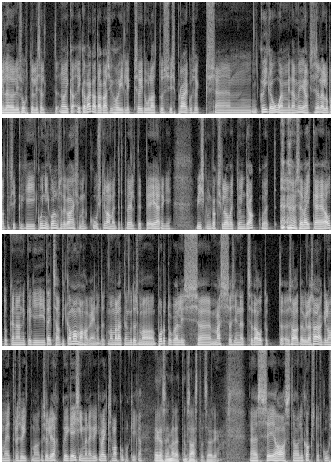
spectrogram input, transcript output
millel oli suhteliselt no ikka, ikka väga tagasihoidlik sõiduulatus, siis praeguseks ähm, kõige uuem, mida müüakse, selle lubatakse ikkagi kuni kolmsada kaheksakümmend kuus kilomeetrit VLTP järgi, viiskümmend kaks kilovatt-tundi aku, et see väike autokene on ikkagi täitsa pika maa maha käinud, et ma mäletan, kuidas ma Portugalis äh, mässasin, et seda autot saada üle saja kilomeetri sõitma, aga see oli jah, kõige esimene, kõige väiksema akupakiga. ega sa ei mäleta, mis aastal see oli? Äh, see aasta oli kaks tuhat kuusteist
